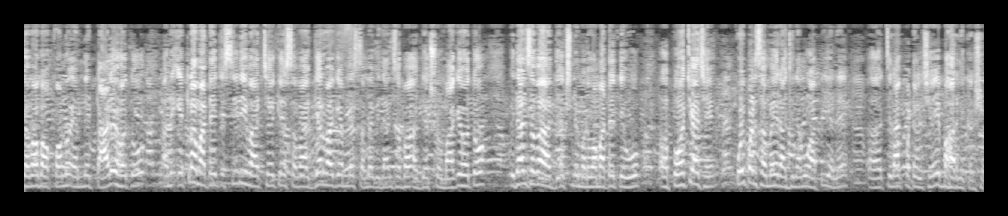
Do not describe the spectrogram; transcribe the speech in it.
જવાબ આપવાનો એમને ટાળ્યો હતો. અને એટલા માટે જ સીધી વાત છે કે સવા અગિયાર વાગે અમને સમય વિધાનસભા અધ્યક્ષનો માગ્યો હતો. વિધાનસભા અધ્યક્ષને મળવા માટે તેઓ પહોંચ્યા છે. કોઈ પણ સમયે રાજીનામું આપી અને ચિરાગ પટેલ છે એ બહાર નીકળશે.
